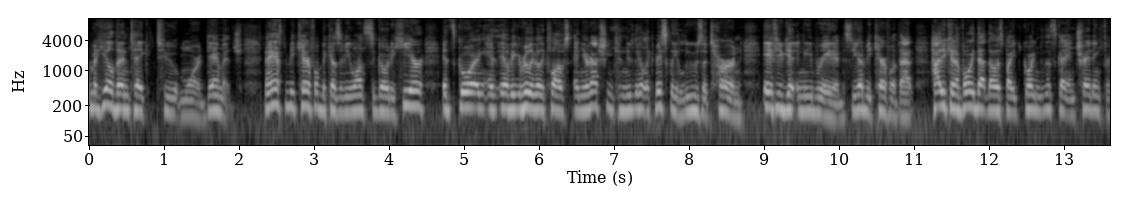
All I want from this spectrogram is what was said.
but he'll then take two more damage. Now he has to be careful because if he wants to go to here, it's going, it'll be really, really close, and you're actually can like basically lose a turn if you get inebriated. So you got to be careful with that. How you can avoid that though is by going to this guy and trading for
